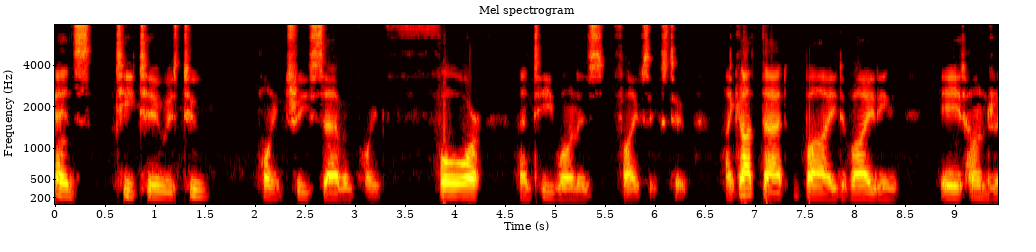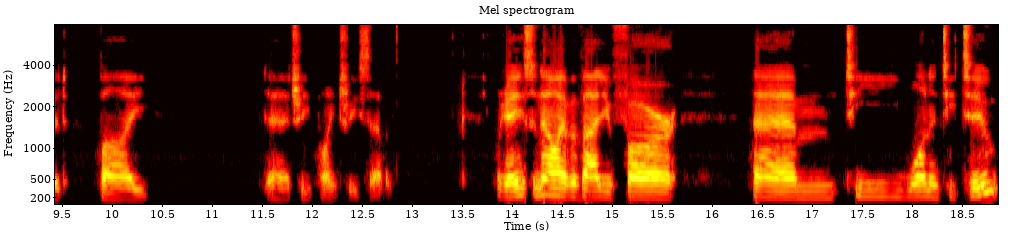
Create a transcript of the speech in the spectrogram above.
Hence, T2 is 2.37.4 and T1 is 562. I got that by dividing 800 by uh, 3.37. Okay, so now I have a value for um, T1 and T2.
